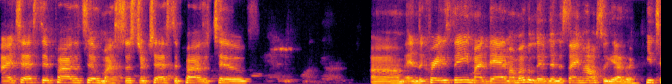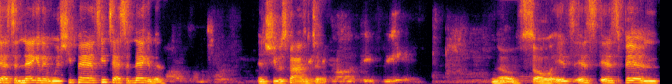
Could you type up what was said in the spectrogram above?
I tested positive. My sister tested positive. Um, and the crazy thing, my dad and my mother lived in the same house together. He tested negative when she passed. He tested negative, and she was positive. No, so it's it's it's been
